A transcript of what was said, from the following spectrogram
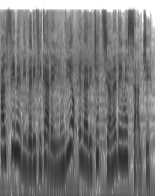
al fine di verificare l'invio e la ricezione dei messaggi.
